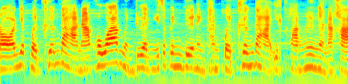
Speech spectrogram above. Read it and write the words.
ร้อนอย่าเปิดเครื่องด่านะ เพราะว่าเหมือนเดือนนี้จะเป็นเดือนแห่งการเปิดเครื่องด่าอีกครั้งหนึ่งอะนะคะ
